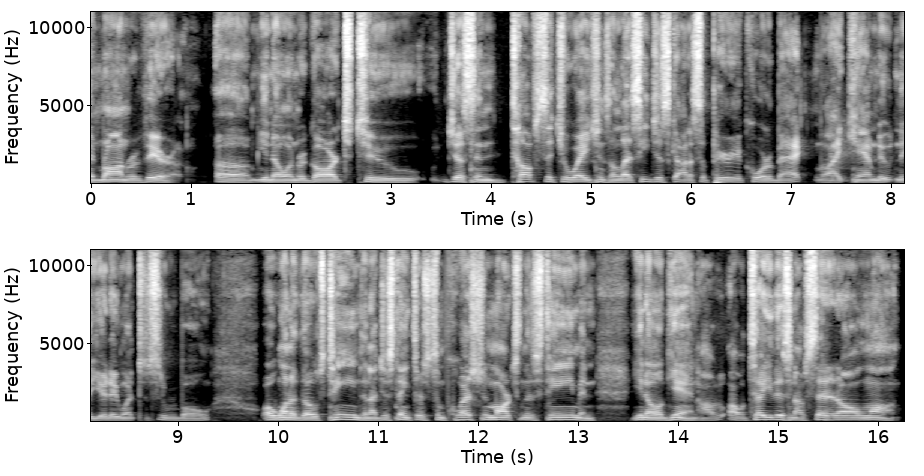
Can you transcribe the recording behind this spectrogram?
in Ron Rivera. Um, you know, in regards to just in tough situations, unless he just got a superior quarterback like Cam Newton the year they went to Super Bowl, or one of those teams. And I just think there's some question marks in this team. And you know, again, I'll, I'll tell you this, and I've said it all along:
